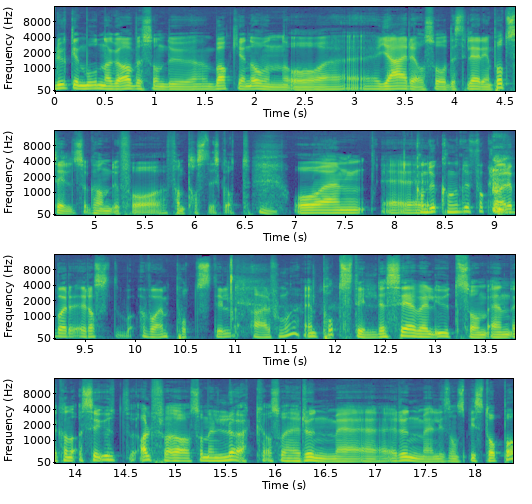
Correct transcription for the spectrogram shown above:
Bruk en moden agave som du baker i en ovn og uh, gjærer, og så destillerer i en pottsild, så kan du få fantastisk godt. Og eh, Kan du, kan du forklare bare raskt hva- en pottsild er for noe? en pottsild det ser vel ut som en Det kan se ut alt fra som en løk, altså en rund med, rund med en litt sånn spiss topp på.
